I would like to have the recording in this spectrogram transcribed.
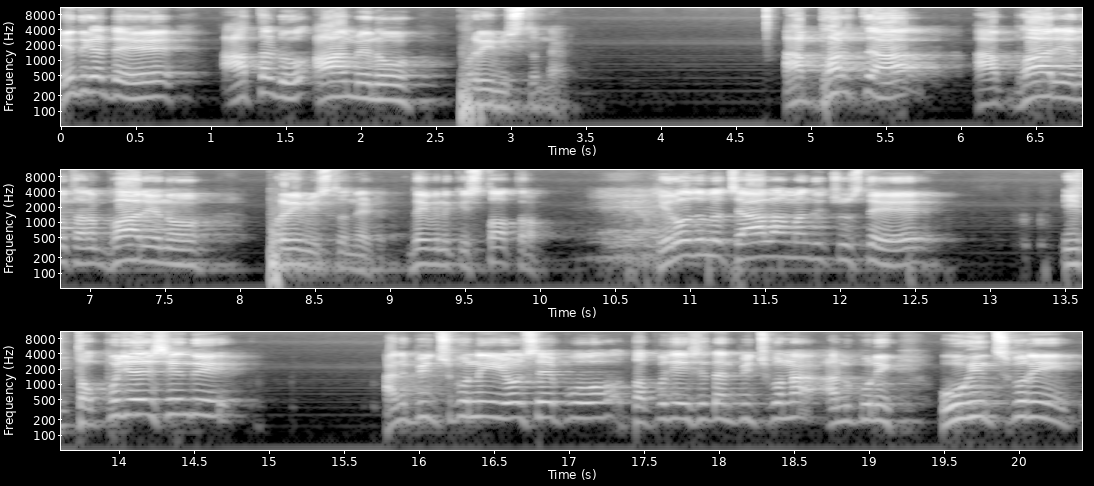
ఎందుకంటే అతడు ఆమెను ప్రేమిస్తున్నాడు. ఆ భర్త ఆ భార్యను తన భార్యను ప్రేమిస్తున్నాడు. దేవునికి స్తోత్రం. ఈ రోజుల్లో చాలామంది చూస్తే ఈ తప్పు చేసింది అనిపించుకుని యోసేపు తప్పు చేసింది అనిపించుకున్నా అనుకుని ఊహించుకుని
